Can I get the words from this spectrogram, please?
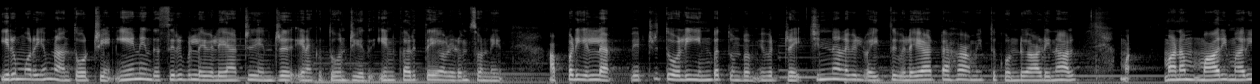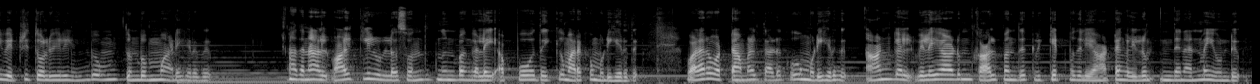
இருமுறையும் நான் தோற்றேன். ஏன் இந்த சிறுபிள்ளை விளையாட்டு என்று எனக்கு தோன்றியது? என் கருத்தை அவளிடம் சொன்னேன். அப்படியல்ல. வெற்றி தோழி இன்பத் துன்பம் இவற்றை சின்ன அளவில் வைத்து விளையாட்டாக அமைத்து கொண்டு ஆடினால் மனம் மாறி மாறி வெற்றி தோல்வியில் இன்பமும் துன்பமும் அடைகிறது. அதனால் வாழ்க்கையில் உள்ள சொந்த துன்பங்களை அப்போதைக்கு மறக்க முடிகிறது. வளர ஒட்டாமல் தடுக்கவும் முடிகிறது. ஆண்கள் விளையாடும் கால்பந்து கிரிக்கெட் முதலிய ஆட்டங்களிலும் இந்த நன்மை உண்டு.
